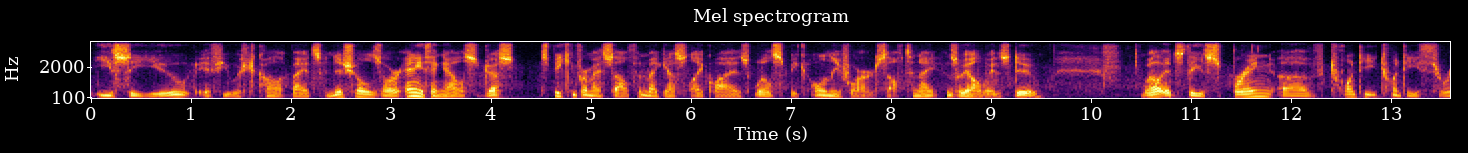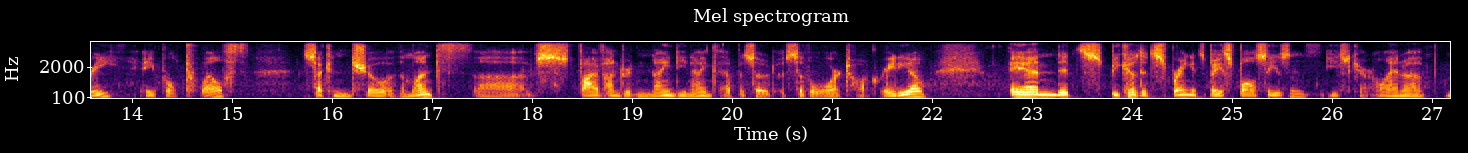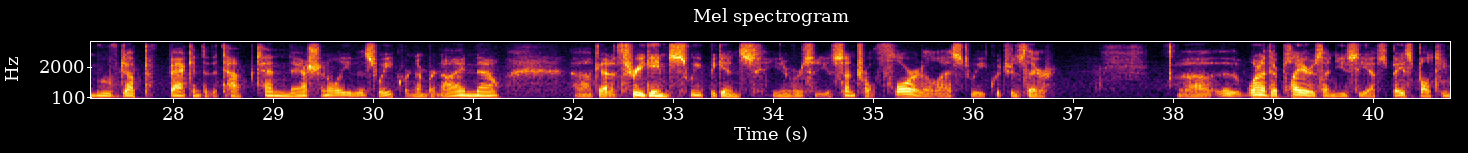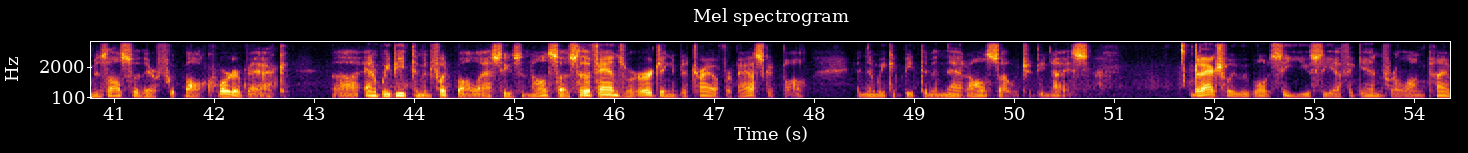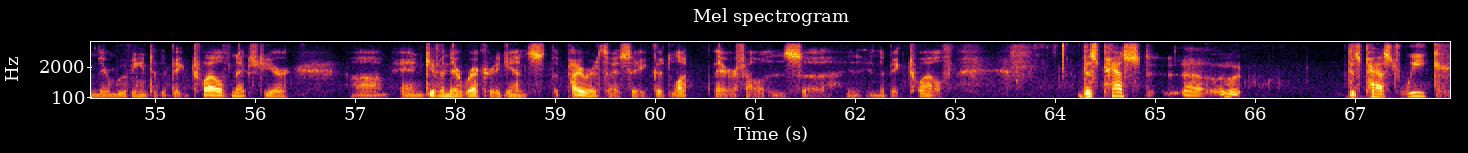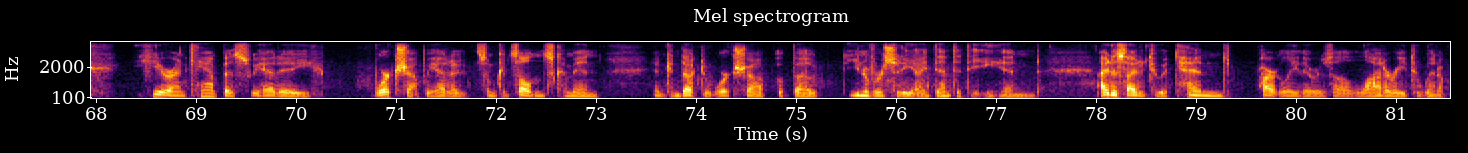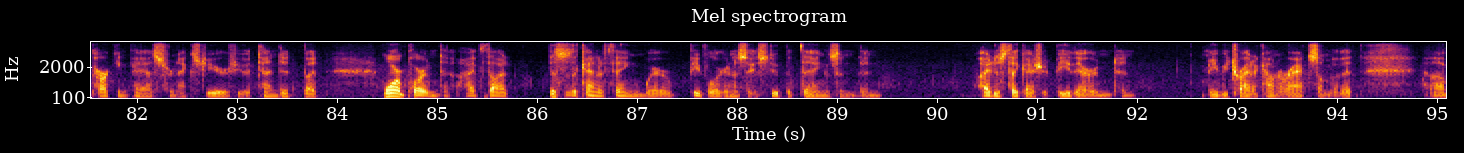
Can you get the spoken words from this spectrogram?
ECU, if you wish to call it by its initials, or anything else, just speaking for myself, and my guest likewise will speak only for herself tonight, as we always do. Well, it's the spring of 2023, April 12th, second show of the month, uh, 599th episode of Civil War Talk Radio. And it's because it's spring, it's baseball season. East Carolina moved up back into the top 10 nationally this week. We're number nine now. Uh, got a three game sweep against University of Central Florida last week, which is their uh, one of their players on UCF's baseball team is also their football quarterback. Uh, and we beat them in football last season also. So the fans were urging him to try out for basketball, and then we could beat them in that also, which would be nice. But actually, we won't see UCF again for a long time. They're moving into the Big 12 next year. Um, and given their record against the Pirates, I say good luck there, fellas, uh, in, in, the Big 12. This past uh, this past week here on campus, we had a workshop. We had a, some consultants come in and conduct a workshop about university identity, and I decided to attend partly there was a lottery to win a parking pass for next year if you attended, but more important, I thought this is the kind of thing where people are going to say stupid things, and, and I just think I should be there and, and maybe try to counteract some of it. Uh,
